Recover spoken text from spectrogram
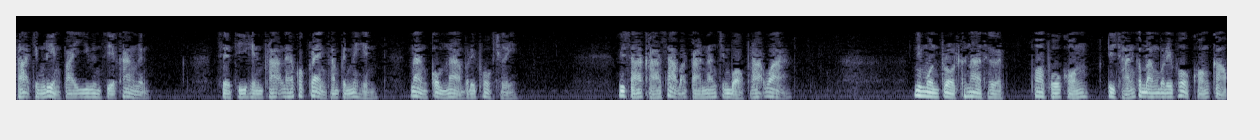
พระจึงเลี่ยงไปยืนเสียข้างหนึ่ง เศรษฐีเห็นพระแล้วก็แกล้งทำเป็นไม่เห็น นั่งก้มหน้าบริโภคเฉย วิสาขาทราบอาการนั้นจึงบอกพระว่า นิมนต์โปรดข้าหน้าเถิด พ่อผัวของดิฉันกำลังบริโภคของเก่า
